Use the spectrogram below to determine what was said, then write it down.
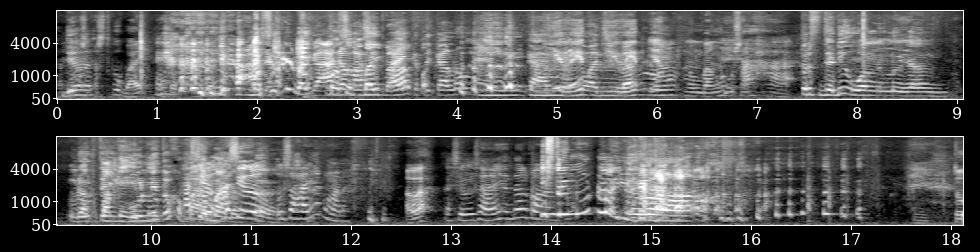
Dia maksud- maksudku baik. Maksudnya baik. Gak ada maksud maksud baik, baik, apa? ketika lu mengingkari ngirit ngirit lu. yang membangun usaha. Terus jadi uang lu yang udah kepake itu, itu ke mana? hasil Ke mana? hasil Eh. usahanya ke mana? Apa? Hasil usahanya ntar kalau istri muda ya itu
